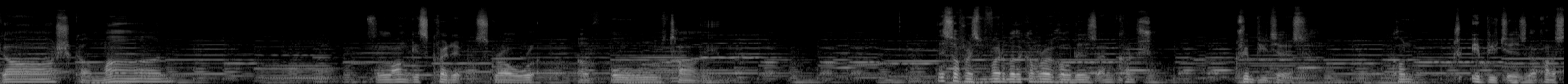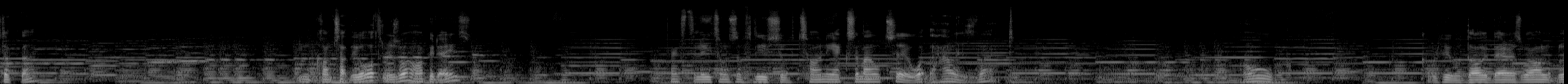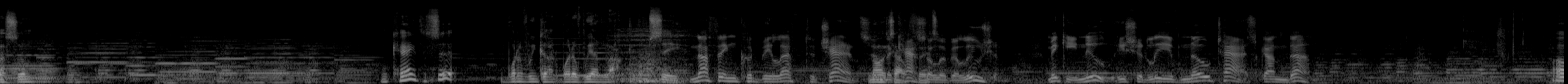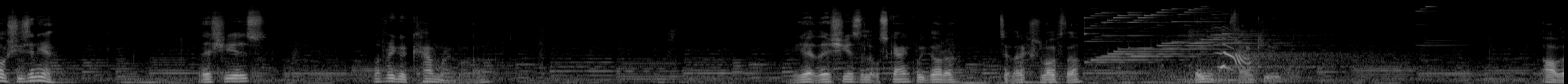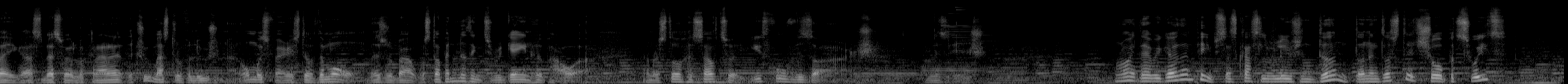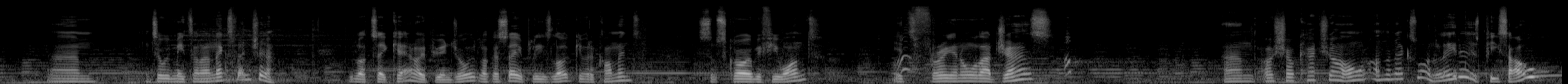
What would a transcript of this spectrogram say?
Gosh, come on. It's the longest credit scroll of all time. This software is provided by the copyright holders and contributors. Contributors. Got kind of stuck there. You can contact the author as well. Happy days. Thanks to Lee Thomason for the use of Tiny XML2. What the hell is that? Oh. Couple of people died there as well. Bless them. Okay, that's it. What have we got? What have we unlocked? Let's see. Nothing could be left to chance in the outfit. Castle of Illusion. Mickey knew he should leave no task undone. Oh, she's in here. There she is. Not a very good camera angle though. Yeah, there she is, the little skank. We got her. Take that extra life though. Boom, thank you. Oh, there you go. That's the best way of looking at it. The true master of illusion and almost fairest of them all, Miserable will stop at nothing to regain her power and restore herself to a youthful visage. Visage. Right, there we go then, peeps. That's Castle of Illusion done. Done and dusted. Short but sweet. Um, until we meet on our next venture. You lot take care. I hope you enjoyed. Like I say, please like, give it a comment. Subscribe if you want. It's free and all that jazz. And I shall catch you all on the next one. Ladies, peace out.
